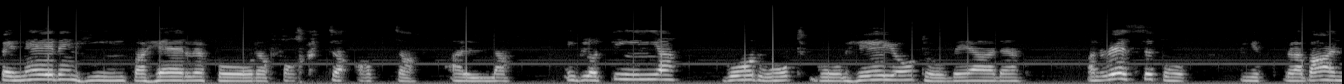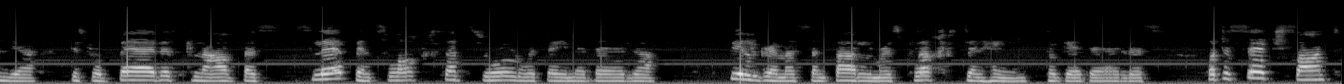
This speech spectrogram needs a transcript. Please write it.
Beneden hin för hele fåra fakta ofta alla. En glotinia god vårt går hejo to beade. Han reset upp i Brabania des Robertes knappes släp en slagsat sol with a medella. Pilgrims and palmers plachten heen together, but the such Sant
